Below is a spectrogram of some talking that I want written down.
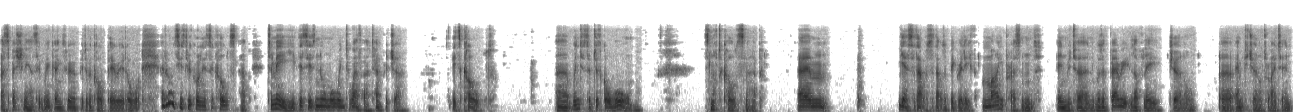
especially as we're going through a bit of a cold period or what. Everyone seems to be calling this a cold snap. To me, this is normal winter weather temperature. It's cold. Uh, winters have just got warm. It's not a cold snap. Um, yeah, so that was that was a big relief. My present in return was a very lovely journal, uh, empty journal to write in,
